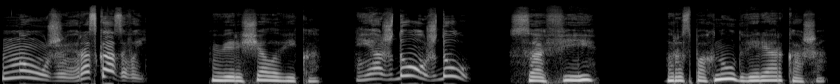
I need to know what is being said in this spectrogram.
«Ну же, рассказывай!» — верещала Вика. «Я жду, жду!» «Софи!» — распахнул двери Аркаша.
